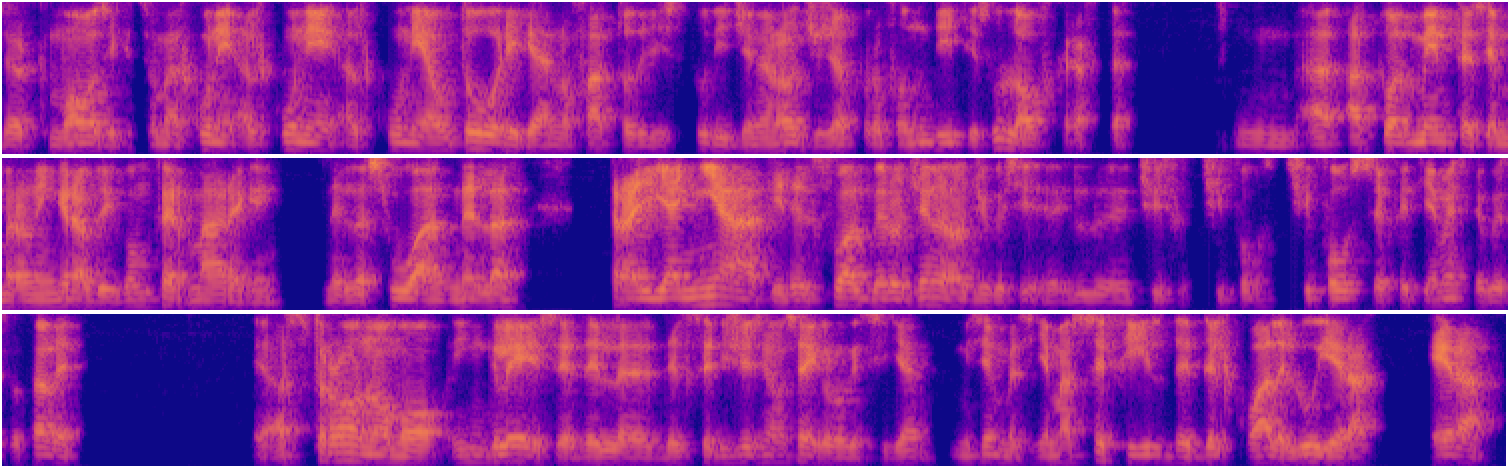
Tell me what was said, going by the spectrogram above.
Dirk Mosick, insomma alcuni, alcuni, alcuni, autori che hanno fatto degli studi genealogici approfonditi su Lovecraft mh, attualmente sembrano in grado di confermare che nella sua, nella, tra gli agnati del suo albero genealogico ci, ci, ci fosse effettivamente questo tale eh, astronomo inglese del, del XVI secolo che si chiama, mi sembra si chiamasse Field e del quale lui era, era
